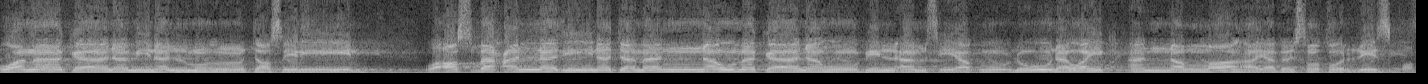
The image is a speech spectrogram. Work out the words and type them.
وما كان من المنتصرين وأصبح الذين تمنوا مكانه بالأمس يقولون ويك أن الله يبسط الرزق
